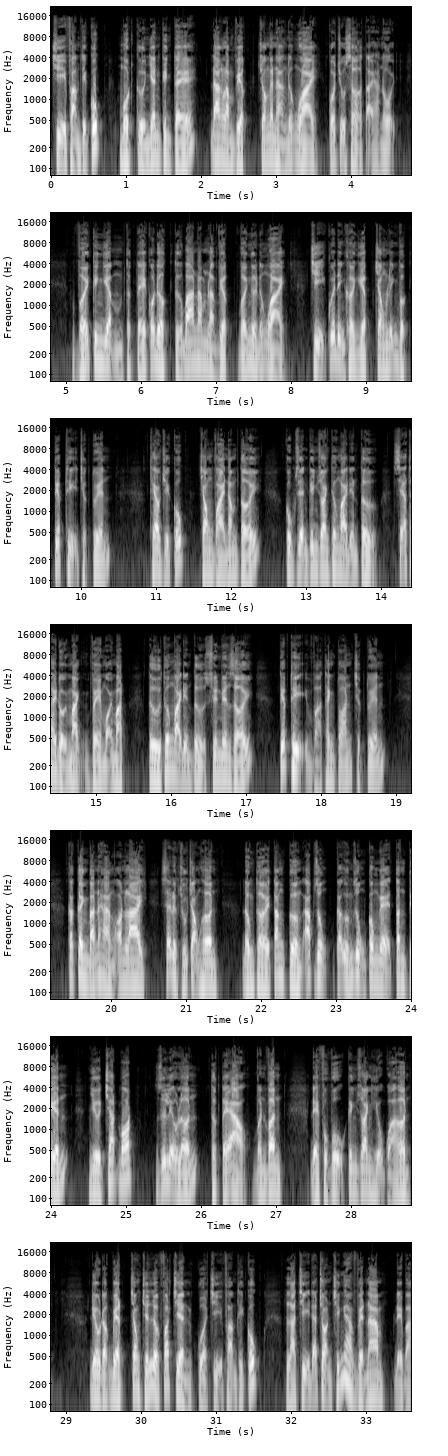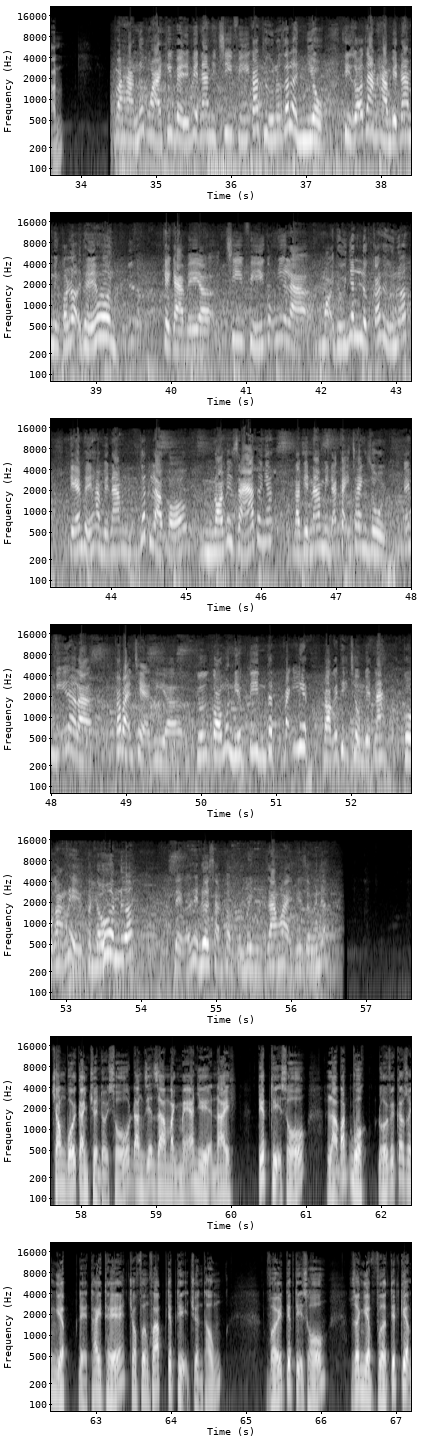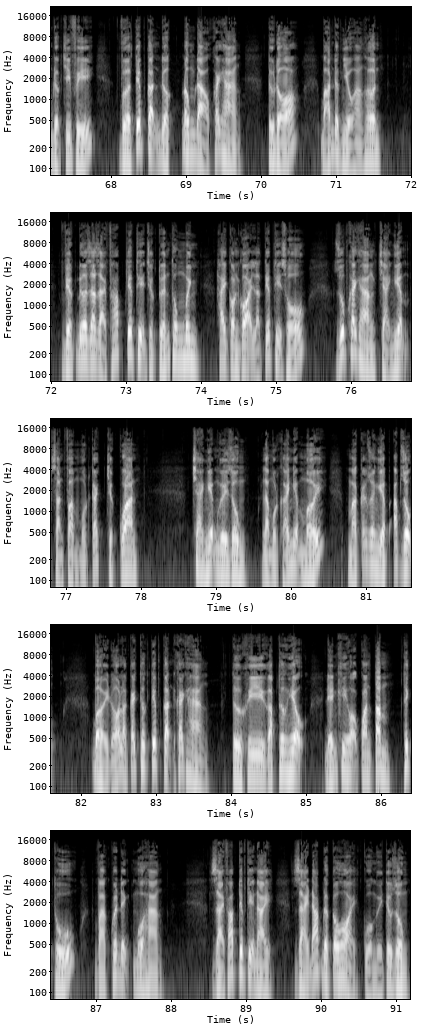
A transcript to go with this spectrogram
Chị Phạm Thị Cúc, một cử nhân kinh tế, đang làm việc cho ngân hàng nước ngoài có trụ sở tại Hà Nội. Với kinh nghiệm thực tế có được từ 3 năm làm việc với người nước ngoài, chị quyết định khởi nghiệp trong lĩnh vực tiếp thị trực tuyến. Theo chị Cúc, trong vài năm tới, cục diện kinh doanh thương mại điện tử sẽ thay đổi mạnh về mọi mặt, từ thương mại điện tử xuyên biên giới, tiếp thị và thanh toán trực tuyến. Các kênh bán hàng online sẽ được chú trọng hơn, đồng thời tăng cường áp dụng các ứng dụng công nghệ tân tiến như chatbot, dữ liệu lớn, thực tế ảo, vân vân để phục vụ kinh doanh hiệu quả hơn. Điều đặc biệt trong chiến lược phát triển của chị Phạm Thị Cúc là chị đã chọn chính hàng Việt Nam để bán. Mà hàng nước ngoài khi về đến Việt Nam thì chi phí các thứ nó rất là nhiều, thì rõ ràng hàng Việt Nam mình có lợi thế hơn. Kể cả về ờ, chi phí cũng như là mọi thứ, nhân lực các thứ nữa. Thì em thấy hàng Việt Nam rất là có, nói về giá thôi nhá, là Việt Nam mình đã cạnh tranh rồi. Em nghĩ là là các bạn trẻ thì ờ, cứ có một niềm tin thật mãnh liệt vào cái thị trường Việt Nam, cố gắng để phấn đấu hơn nữa, để có thể đưa sản phẩm của mình ra ngoài thế giới nữa trong bối cảnh chuyển đổi số đang diễn ra mạnh mẽ như hiện nay, tiếp thị số là bắt buộc đối với các doanh nghiệp để thay thế cho phương pháp tiếp thị truyền thống. Với tiếp thị số, doanh nghiệp vừa tiết kiệm được chi phí, vừa tiếp cận được đông đảo khách hàng, từ đó bán được nhiều hàng hơn. Việc đưa ra giải pháp tiếp thị trực tuyến thông minh hay còn gọi là tiếp thị số giúp khách hàng trải nghiệm sản phẩm một cách trực quan. Trải nghiệm người dùng là một khái niệm mới mà các doanh nghiệp áp dụng, bởi đó là cách thức tiếp cận khách hàng từ khi gặp thương hiệu đến khi họ quan tâm, thích thú và quyết định mua hàng. Giải pháp tiếp thị này giải đáp được câu hỏi của người tiêu dùng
